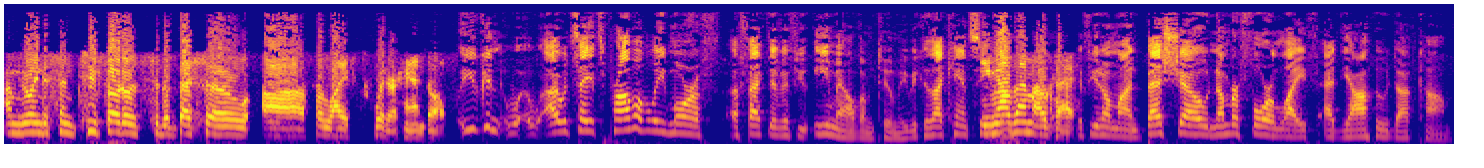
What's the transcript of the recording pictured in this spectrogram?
I'm going to send two photos to the Best Show uh, for Life Twitter handle. You can, I would say it's probably more eff- effective if you email them to me because I can't see Email them? Okay. If you don't mind. Best show number four life at yahoo.com.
